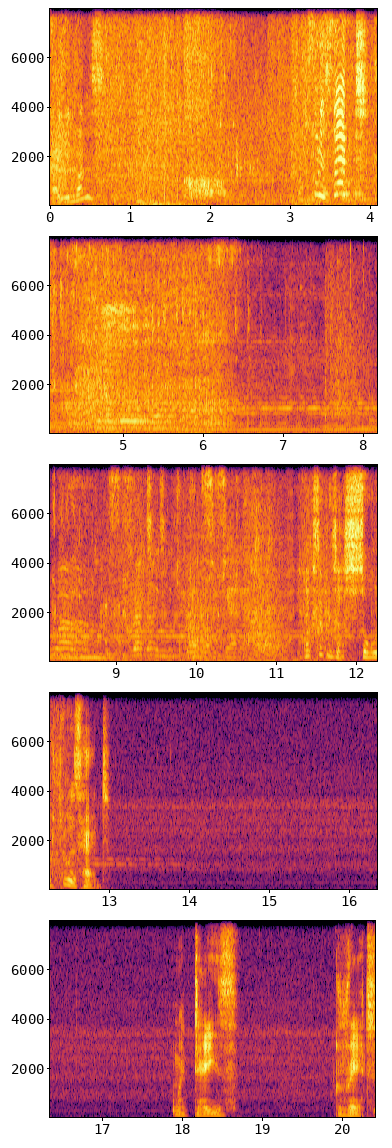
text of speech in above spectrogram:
Fighting ones? What is that? Once again. It looks like he's got a sword through his head. Oh my days. Great.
